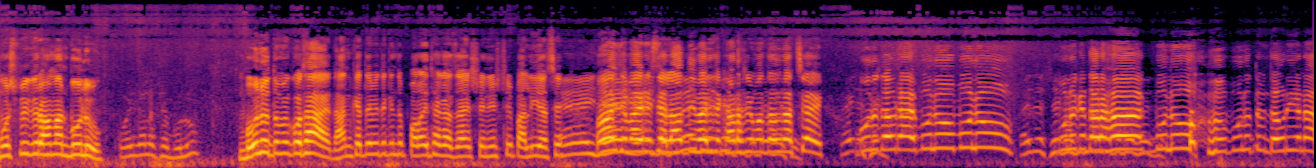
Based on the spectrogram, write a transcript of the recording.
মুশফিকুর রহমান বুলু। কই গেল সে বুলু? বুলু তুমি কোথায়? ধান খেতে ভিতরে কিন্তু পলাই থাকা যায় সে নিশ্চয়ই পালিয়ে আছে। ওই যে বাইরে সে লাভ দিয়ে বাইরে খাটাসের মধ্যে দৌড়াচ্ছে। বুলু দৌড়ায় বুলু বুলু। বুলুকে ধরা হোক। বুলু বুলু তুমি দৌড়িয়ে না।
